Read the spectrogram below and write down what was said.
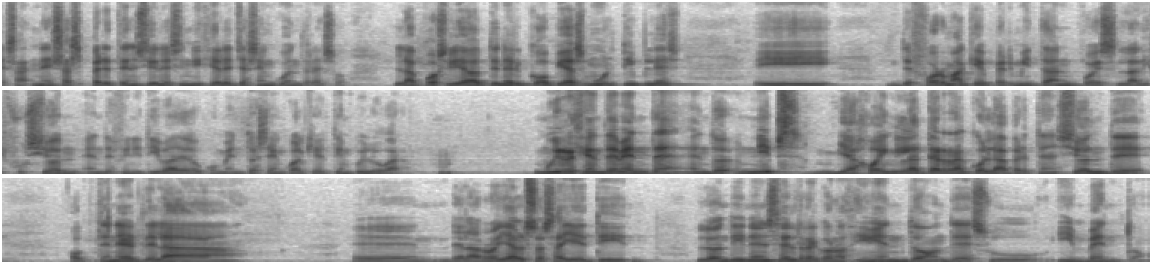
en esas pretensiones iniciales ya se encuentra eso, la posibilidad de obtener copias múltiples y de forma que permitan pues la difusión en definitiva de documentos en cualquier tiempo y lugar. Muy recientemente, Nips viajó a Inglaterra con la pretensión de obtener de la, eh, de la Royal Society londinense el reconocimiento de su invento.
